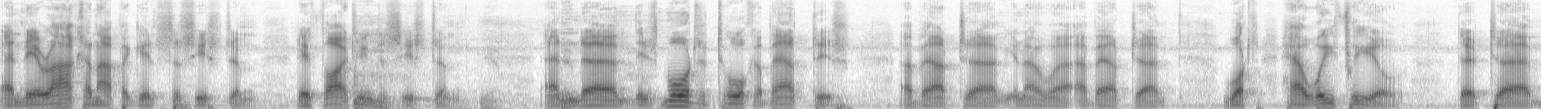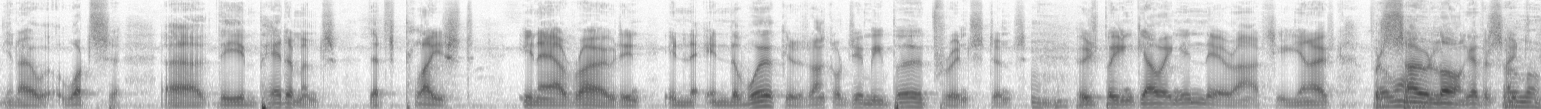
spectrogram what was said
And they're arcing up against the system. They're fighting the system. Yeah. And uh, there's more to talk about this, about uh, you know uh, about uh, what how we feel that uh, you know what's uh, the impediment that's placed in our road, in, in, in the workers. Uncle Jimmy Berg, for instance, mm-hmm. who's been going in there, Archie, you know, for so long, so long ever since. So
